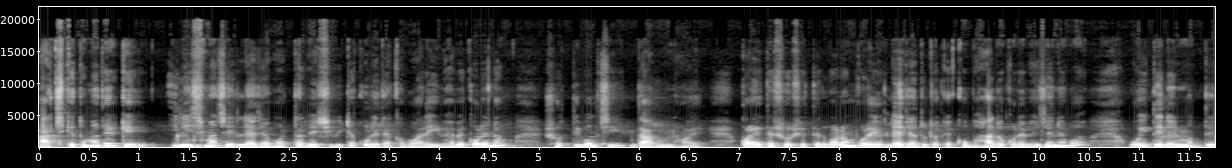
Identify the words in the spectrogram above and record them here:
আজকে তোমাদেরকে ইলিশ মাছের লেজা ভর্তার রেসিপিটা করে দেখাবো। আর এইভাবে করে নাও, সত্যি বলছি দারুণ হয়। কড়াইতে সর্ষের তেল গরম করে লেজা দুটোকে খুব ভালো করে ভেজে নেব। ওই তেলের মধ্যে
